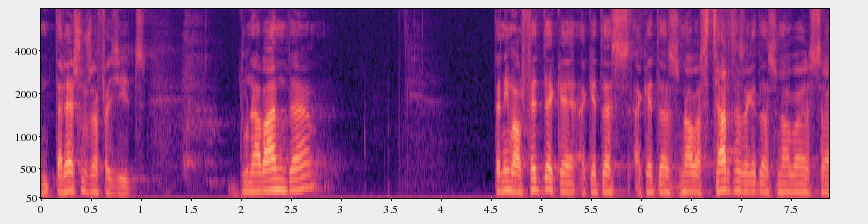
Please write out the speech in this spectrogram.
interessos afegits. D'una banda, tenim el fet de que aquestes, aquestes noves xarxes, aquestes noves eh,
